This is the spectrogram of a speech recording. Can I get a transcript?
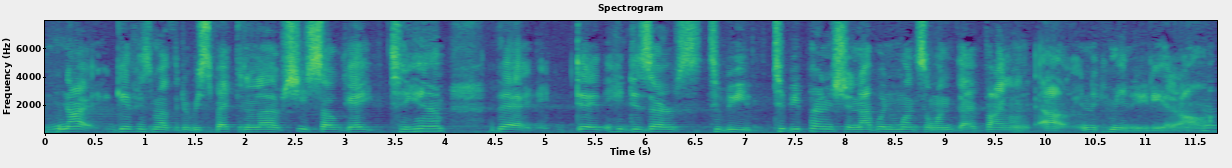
not give his mother the respect and love she so gave to him that, that he deserves to be to be punished, and I wouldn't want someone that violent out in the community at all.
